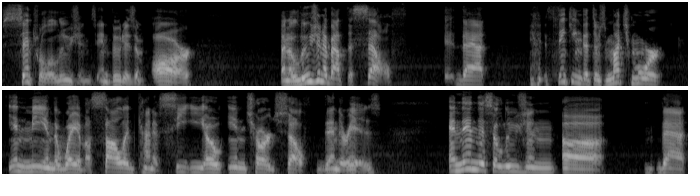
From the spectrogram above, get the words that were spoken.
central illusions in Buddhism are an illusion about the self eh, that thinking that there's much more in me in the way of a solid kind of CEO in charge self than there is. And then this illusion uh, that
